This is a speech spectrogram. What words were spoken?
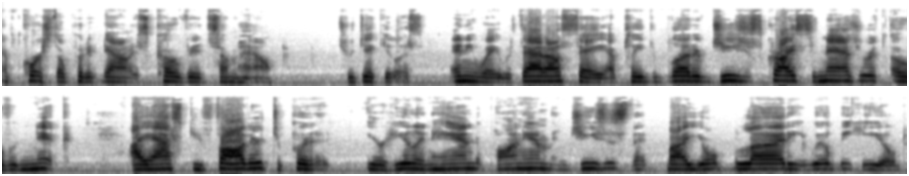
of course, they'll put it down as COVID somehow. It's ridiculous. Anyway, with that, I'll say I plead the blood of Jesus Christ of Nazareth over Nick I ask you, Father, to put your healing hand upon him and Jesus, that by your blood he will be healed.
